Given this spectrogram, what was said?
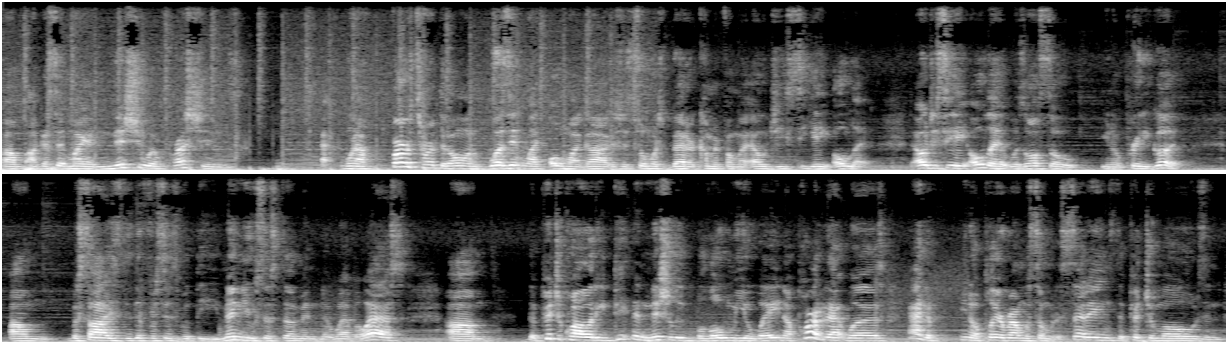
Um, like I said, my initial impressions when I first turned it on wasn't like, oh my God, this is so much better coming from an LG C8 OLED. The LG C8 OLED was also, you know, pretty good. Um, besides the differences with the menu system and the WebOS, um, the picture quality didn't initially blow me away. Now, part of that was I had to, you know, play around with some of the settings, the picture modes, and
